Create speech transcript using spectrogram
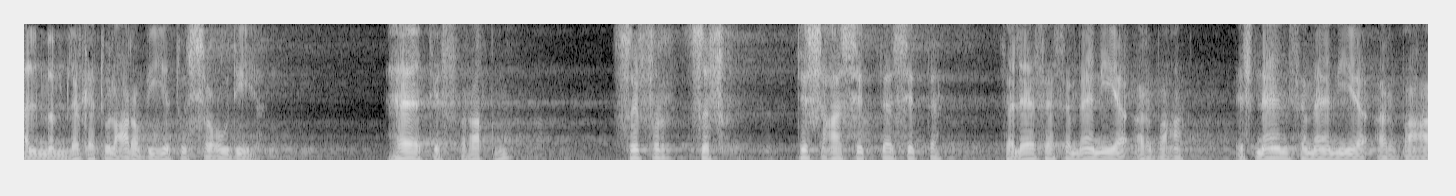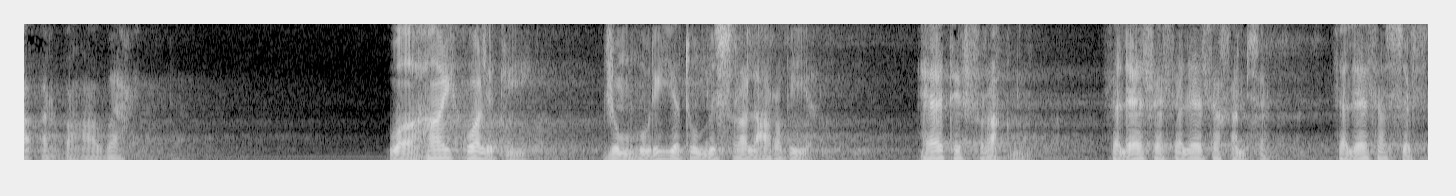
المملكة العربية السعودية. هاتف رقم صفر صفر تسعة ستة ستة ثلاثة ثمانية أربعة اثنان ثمانية أربعة أربعة واحد. وهاي كواليتي جمهورية مصر العربية. هاتف رقم ثلاثة ثلاثة خمسة ثلاثة صفر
